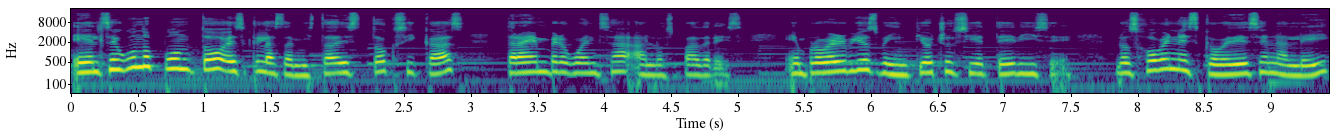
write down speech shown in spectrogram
El segundo punto es que las amistades tóxicas traen vergüenza a los padres. En Proverbios 28:7 dice, los jóvenes que obedecen la ley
